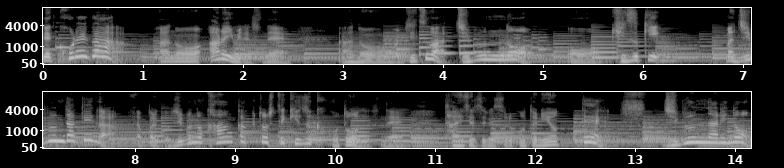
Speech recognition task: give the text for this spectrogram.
で、これが、あの、ある意味ですね、あの、実は自分の気づき、まあ、自分だけがやっぱりこう自分の感覚として気づくことをですね、大切にすることによって、自分なりの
